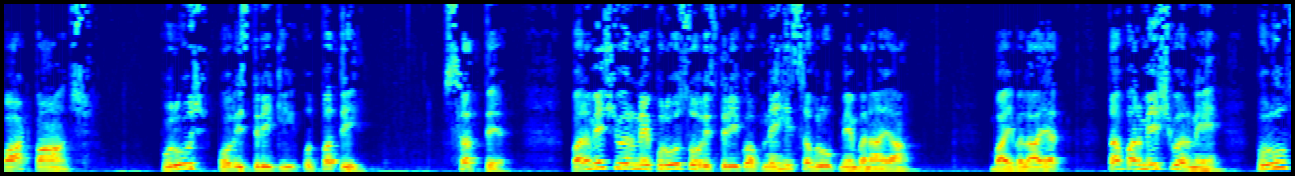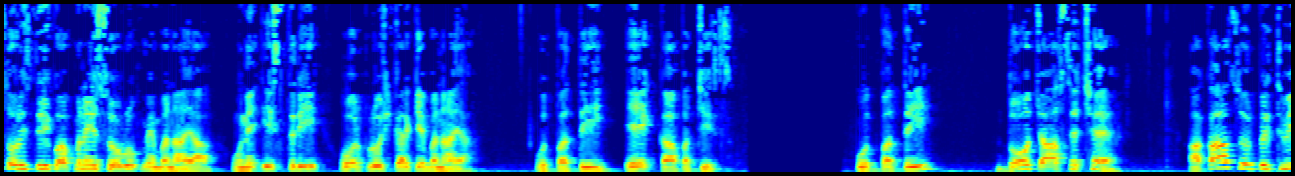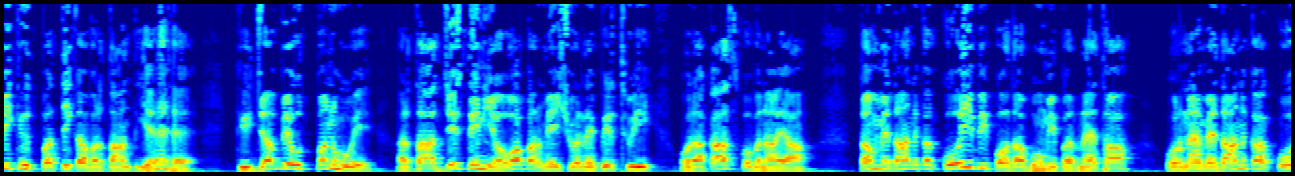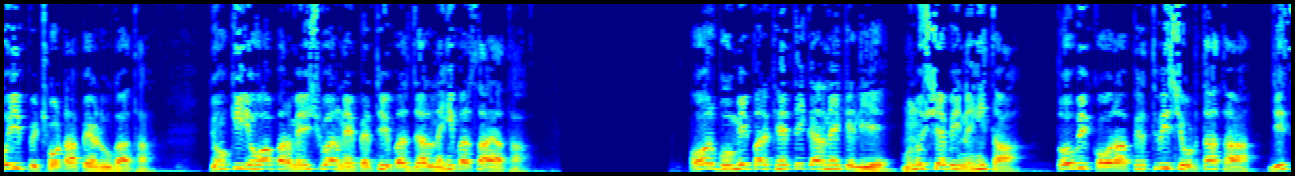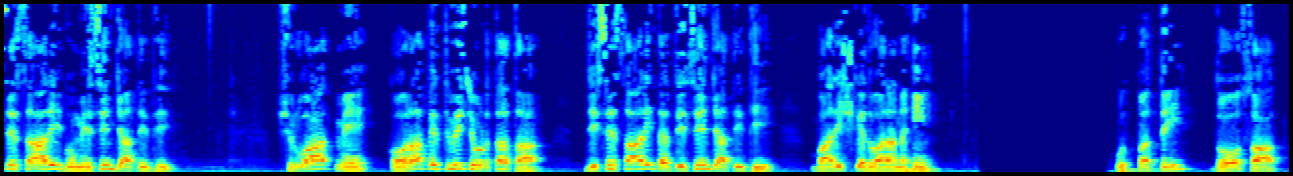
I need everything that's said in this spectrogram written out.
पाठ पाँच, पुरुष और स्त्री की उत्पत्ति। सत्य। परमेश्वर ने पुरुष और स्त्री को अपने ही स्वरूप में बनाया। बाइबल आयत, तब परमेश्वर ने पुरुष और स्त्री को अपने स्वरूप में बनाया, उन्हें स्त्री और पुरुष करके बनाया। उत्पत्ति एक का पच्चीस। उत्पत्ति दो चार से छह। आकाश और पृथ्वी की उत्पत्ति का वृतांत यह है कि जब वे उत्पन्न हुए, अर्थात जिस दिन यहोवा परमेश्वर ने पृथ्वी और आकाश को बनाया, तब मैदान का कोई भी पौधा भूमि पर न था और न मैदान का कोई छोटा पेड़ उगा था, क्योंकि यहोवा परमेश्वर ने पृथ्वी पर जल नहीं बरसाया था। और भूमि पर खेती करने के लिए मनुष्य भी नहीं था तो भी कोरा पृथ्वी से उठता था, जिससे सारी भूमि सिंच जाती थी। शुरुआत में कोरा पृथ्वी से उठता था जिससे सारी धरती सिंच जाती थी, बारिश के द्वारा नहीं। उत्पत्ति दो सात।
